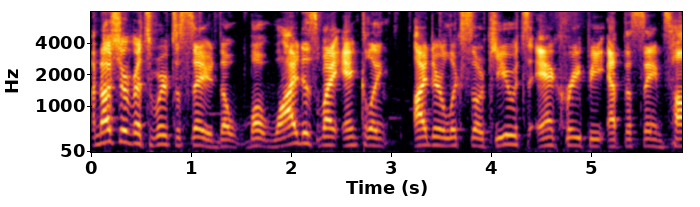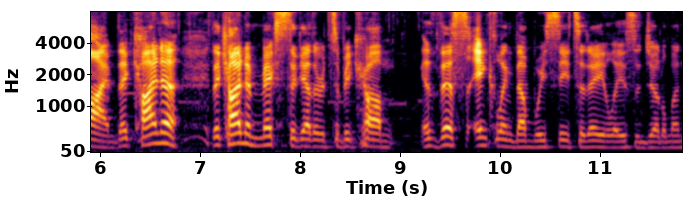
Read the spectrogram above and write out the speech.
I'm not sure if it's weird to say, though, but why does my inkling either look so cute and creepy at the same time? They kind of, they kind of mix together to become this inkling that we see today, ladies and gentlemen.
